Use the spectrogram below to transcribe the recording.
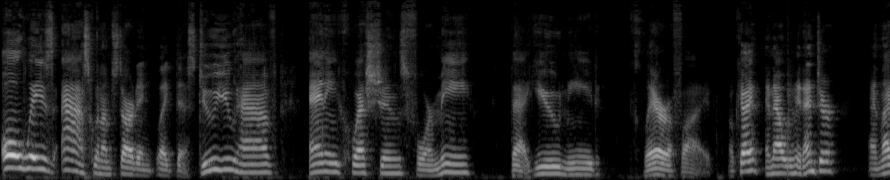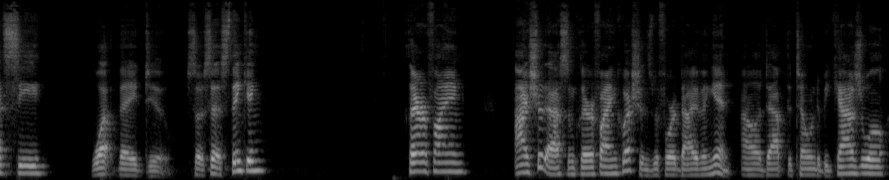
always ask when I'm starting like this Do you have any questions for me that you need clarified? Okay, and now we hit enter and let's see what they do. So it says thinking, clarifying. I should ask some clarifying questions before diving in. I'll adapt the tone to be casual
